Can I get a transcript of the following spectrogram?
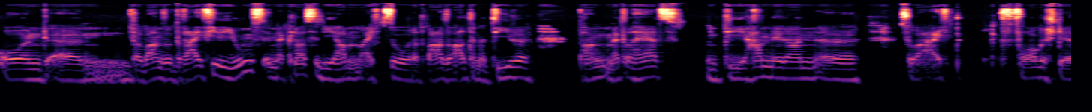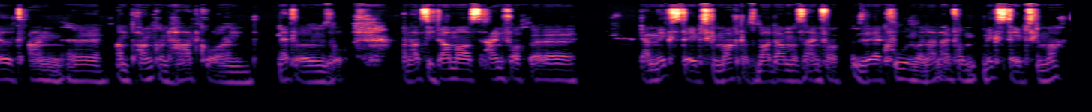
und ähm, da waren so drei, vier Jungs in der Klasse, die haben echt so, das war so alternative Punk, Metalheads und die haben mir dann äh, so echt vorgestellt an, äh, an Punk und Hardcore und Metal und so. Man hat sich damals einfach äh, ja, Mixtapes gemacht. Das war damals einfach sehr cool. Man hat einfach Mixtapes gemacht.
